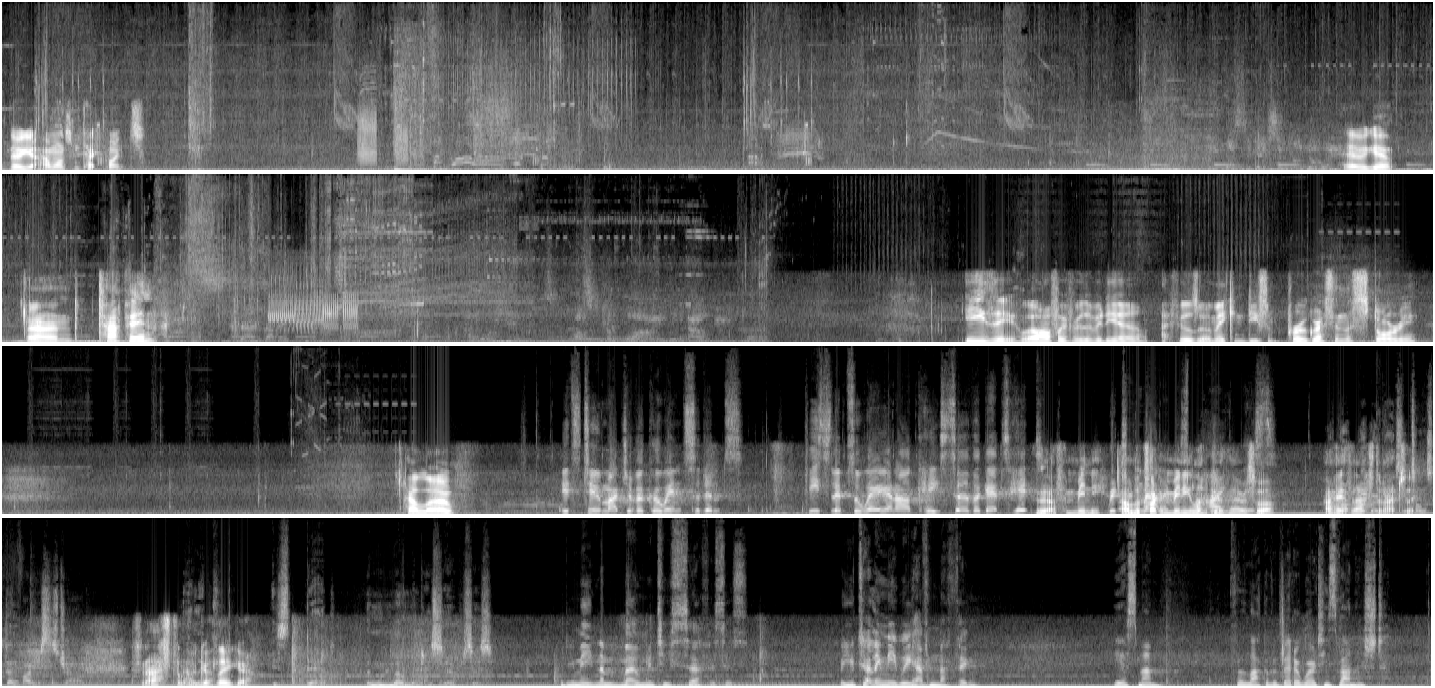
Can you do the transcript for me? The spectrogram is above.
There we go, I want some tech points. and tap in. Easy, we're halfway through the video. I feel as though we're making decent progress in the story. Hello. It's too much of a coincidence. He slips away and our case server gets hit. Ooh, that's a mini. Richard that looks Maddox like a mini logo there as well. I think it's an Aston actually. It's an Aston logo. There you go. Is dead the moment he surfaces. What do you mean the moment he surfaces? Are you telling me we have nothing? Yes, ma'am. For lack of a better word, he's vanished.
